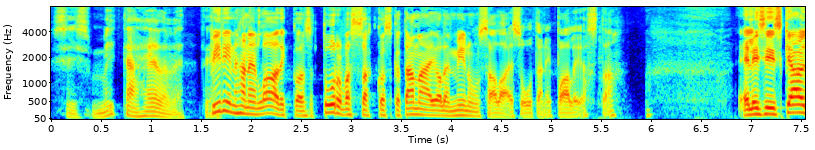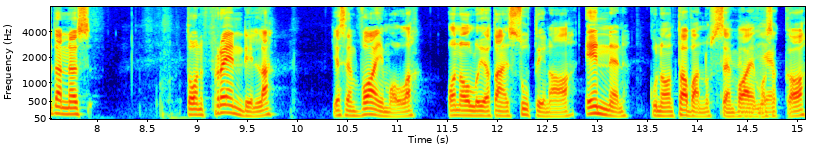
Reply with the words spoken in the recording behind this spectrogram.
Siis mitä helvettiä? Pidin hänen laatikkoonsa turvassa, koska tämä ei ole minun salaisuuteni paljastaa. Eli siis käytännössä ton friendillä ja sen vaimolla on ollut jotain sutinaa ennen kuin on tavannut sen vaimonsakaan.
